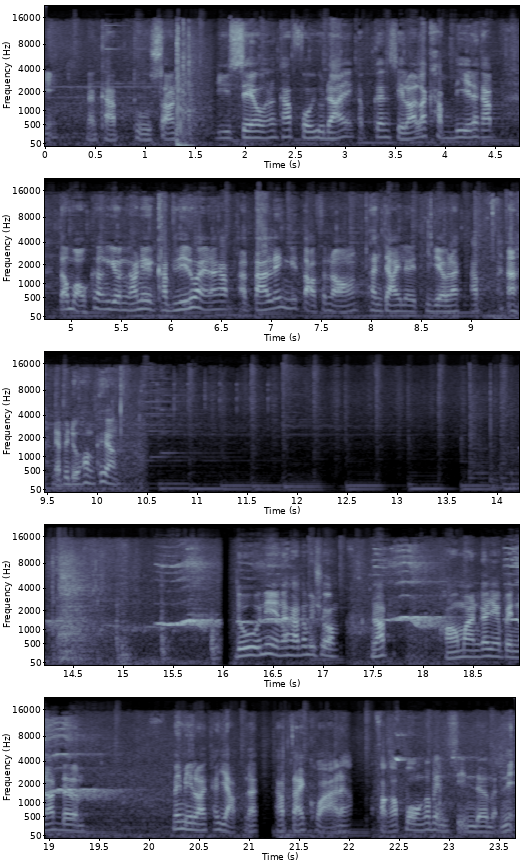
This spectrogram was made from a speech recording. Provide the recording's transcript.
นี่นะครับทูซอนดีเซลนะครับโฟยูไดขับเคลื่อน 400 แล้วขับดีนะครับ ต้องบอกเครื่องยนต์เขานี่ขับดีด้วยนะครับ อัตราเร่งนี่ตอบสนองทันใจเลยทีเดียวนะครับอะเดี๋ยวไปดูห้องเครื่องดูนี่นะครับท่านผู้ชมน็อต ของมันก็ยังเป็นน็อตเดิม ไม่มีรอยขยับนะครับซ้ายขวานะครับฝากระโปรงก็เป็นซีนเดิมแบบนี้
